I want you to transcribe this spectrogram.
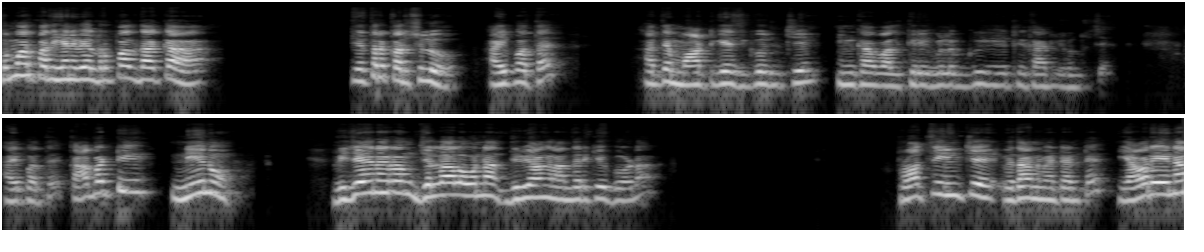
సుమారు పదిహేను వేల రూపాయల దాకా ఇతర ఖర్చులు అయిపోతాయి. అయితే మార్ట్గేజ్ గురించి ఇంకా వాళ్ళ తిరుగుల వీటి కార్డుల గురించి అయిపోతాయి. కాబట్టి నేను విజయనగరం జిల్లాలో ఉన్న దివ్యాంగులందరికీ కూడా ప్రోత్సహించే విధానం ఏంటంటే ఎవరైనా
